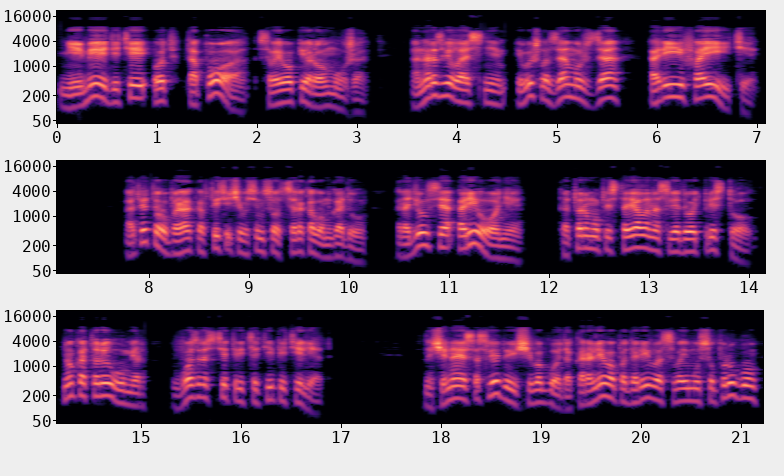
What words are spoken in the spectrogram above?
Не имея детей от Тапоа, своего первого мужа, она развелась с ним и вышла замуж за Арии Фаити. От этого брака в 1840 году родился Орионе, которому предстояло наследовать престол, но который умер в возрасте 35 лет. Начиная со следующего года королева подарила своему супругу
